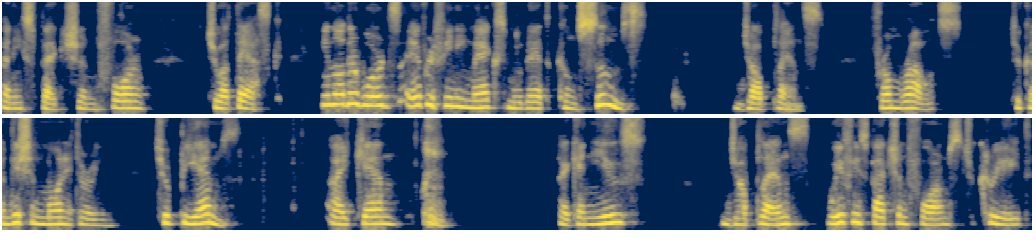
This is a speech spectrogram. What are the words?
an inspection form to a task. In other words, everything in Maximo that consumes job plans, from routes to condition monitoring to PMs, I can I can use job plans with inspection forms to create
